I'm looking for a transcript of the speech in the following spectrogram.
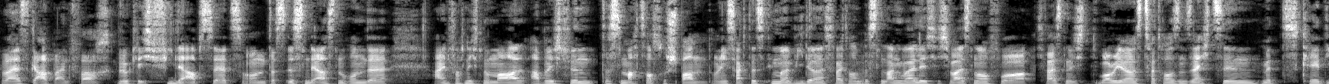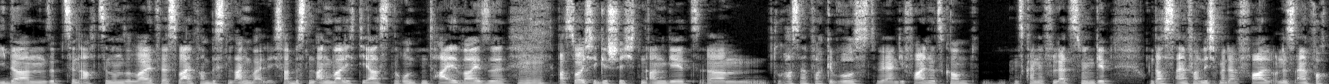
weil es gab einfach wirklich viele Upsets und das ist in der ersten Runde einfach nicht normal, aber ich finde, das macht's auch so spannend. Und ich sag das immer wieder, ist vielleicht auch ein bisschen langweilig. Ich weiß noch, vor, ich weiß nicht, Warriors 2016 mit KD dann 17, 18 und so weiter. Es war einfach ein bisschen langweilig. Es war ein bisschen langweilig, die ersten Runden teilweise, mhm. was solche Geschichten angeht. Ähm, du hast einfach gewusst, wer in die Finals kommt, wenn es keine Verletzungen gibt. Und das ist einfach nicht mehr der Fall. Und es ist einfach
